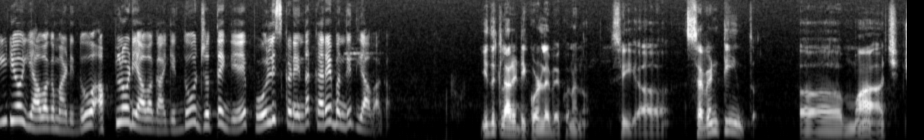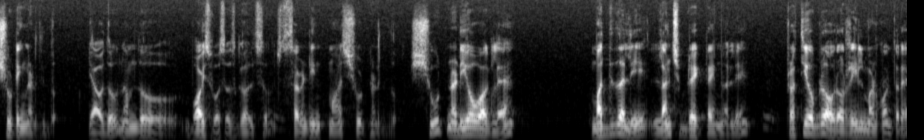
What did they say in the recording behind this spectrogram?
ವಿಡಿಯೋ ಯಾವಾಗ ಮಾಡಿದ್ದು, ಅಪ್ಲೋಡ್ ಯಾವಾಗ ಆಗಿದ್ದು, ಜೊತೆಗೆ ಪೊಲೀಸ್ ಕಡೆಯಿಂದ ಕರೆ ಬಂದಿದ್ದು ಯಾವಾಗ? ಇದು ಕ್ಲಾರಿಟಿ ಕೊಡಲೇಬೇಕು ನಾನು. ಸಿ ಸೆವೆಂಟೀನ್ತ್ ಮಾರ್ಚ್ ಶೂಟಿಂಗ್ ನಡೆದಿದ್ದು. ಯಾವುದು? ನಮ್ಮದು boys versus girls seventeenth March shoot ನಡೆದಿದ್ದು. ಶೂಟ್ ನಡೆಯೋವಾಗಲೇ ಮಧ್ಯದಲ್ಲಿ ಲಂಚ್ ಬ್ರೇಕ್ ಟೈಮ್ನಲ್ಲಿ ಪ್ರತಿಯೊಬ್ಬರು ಅವ್ರವ್ರು ರೀಲ್ ಮಾಡ್ಕೊತಾರೆ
